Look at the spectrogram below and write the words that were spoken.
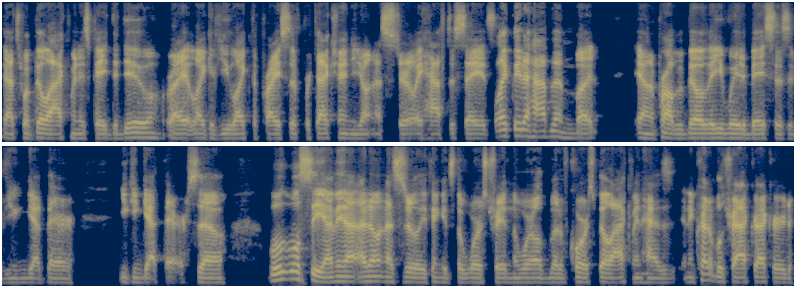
that's what Bill Ackman is paid to do, right? Like if you like the price of protection, you don't necessarily have to say it's likely to happen, but on a probability weighted basis, if you can get there, you can get there. So we'll we'll see. I mean, I, don't necessarily think it's the worst trade in the world, but of course, Bill Ackman has an incredible track record.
